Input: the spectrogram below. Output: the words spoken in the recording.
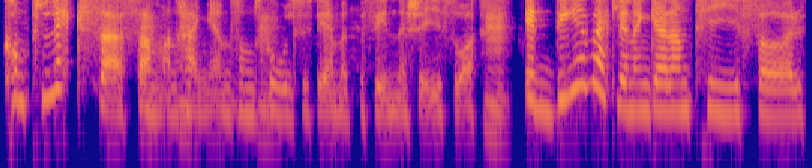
komplexa mm, sammanhangen som skolsystemet befinner sig i. Så. Är det verkligen en garanti för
